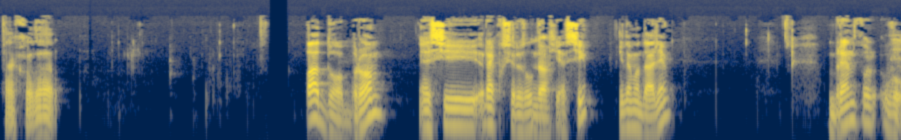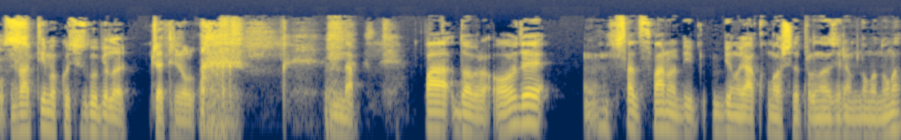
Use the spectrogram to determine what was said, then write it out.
Tako da, Pa dobro, jesi, rekao si rezultat, Da. jesi. Idemo dalje. Brentford Wolves. Dva tima koji su izgubila 4-0. Da. Pa dobro, ovde sad stvarno bi bilo jako loše da prognoziram 0-0.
